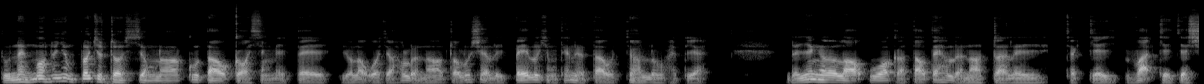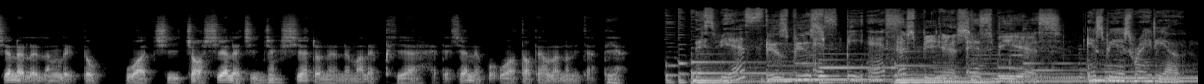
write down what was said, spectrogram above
tụ năng mong nó dùng bao nhiêu trò xong nó cú tàu có sang này tệ rồi là vợ cho họ là nó cho lúc xe lấy bé lúc xong thế nữa tàu cho lô hạt tiền để những người là vợ cả tàu té họ là nó trở lại cho cái và cái cái xe này lại lăng lệ tụ và chỉ cho xe là chỉ chân xe cho nên mà lại kia hay để xe này vợ tàu té họ là nó lại trả tiền. SBS SBS? SBS. SBS. SBS. SBS Radio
